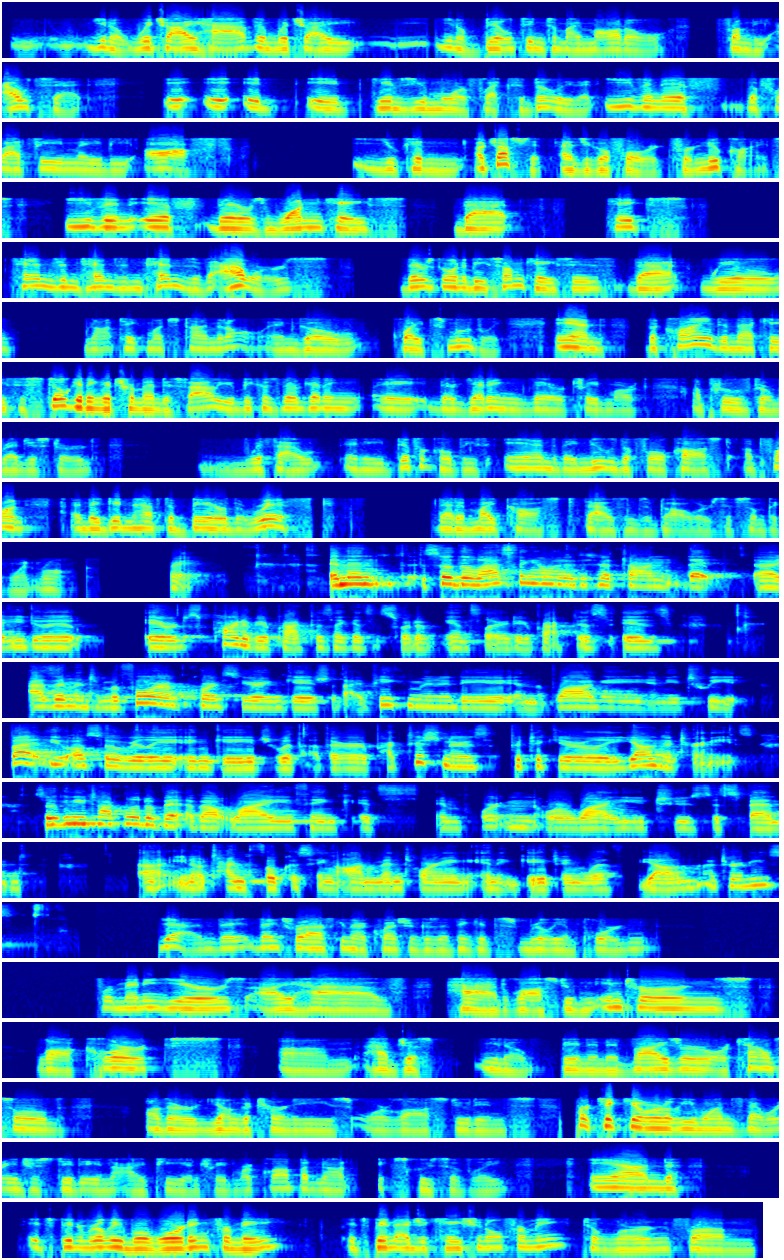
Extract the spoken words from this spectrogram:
you know, which I have and which I, you know, built into my model from the outset, it, it, it gives you more flexibility that even if the flat fee may be off, you can adjust it as you go forward for new clients. Even if there's one case that takes tens and tens and tens of hours, there's going to be some cases that will not take much time at all and go quite smoothly. And the client in that case is still getting a tremendous value because they're getting a they're getting their trademark approved or registered without any difficulties and they knew the full cost upfront and they didn't have to bear the risk that it might cost thousands of dollars if something went wrong. Right. And then so the last thing I wanted to touch on that uh, you do it or just part of your practice, I guess it's sort of ancillary to your practice, is as I mentioned before, of course, you're engaged with the IP community and the blogging and you tweet, but you also really engage with other practitioners, particularly young attorneys. So, can you talk a little bit about why you think it's important or why you choose to spend, uh, you know, time focusing on mentoring and engaging with young attorneys? Yeah, and th- thanks for asking that question because I think it's really important. For many years, I have had law student interns law clerks, um, have just you know been an advisor or counseled other young attorneys or law students, particularly ones that were interested in IP and trademark law, but not exclusively. And it's been really rewarding for me. It's been educational for me to learn from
